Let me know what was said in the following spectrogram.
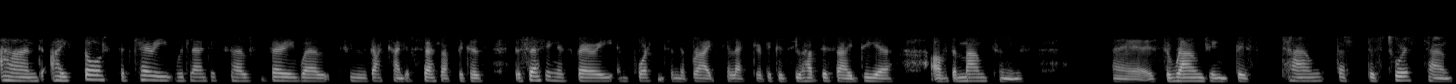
and I thought that Kerry would lend itself very well to that kind of setup because the setting is very important in The Bride Collector because you have this idea of the mountains uh, surrounding this town, that this tourist town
